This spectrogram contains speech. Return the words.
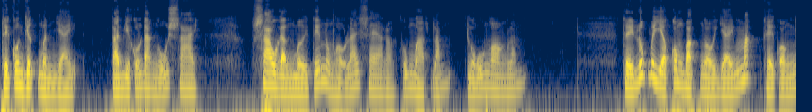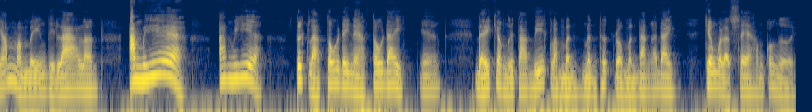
Thì con giật mình dậy. Tại vì con đang ngủ sai. Sau gần 10 tiếng đồng hồ lái xe rồi, cũng mệt lắm, ngủ ngon lắm. Thì lúc bây giờ con bật ngồi dậy, mắt thì còn nhắm mà miệng thì la lên. I'm here, I'm here. Tức là tôi đây nè, tôi đây. Yeah. Để cho người ta biết là mình, mình thức rồi, mình đang ở đây. Chứ không phải là xe không có người.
